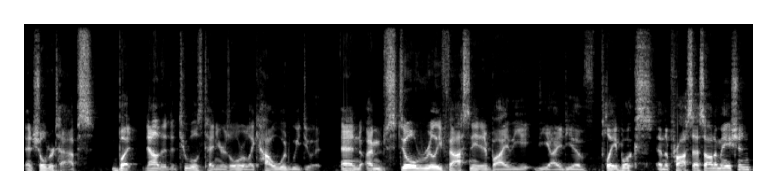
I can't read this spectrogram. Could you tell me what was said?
and shoulder taps. But now that the tool is 10 years older like how would we do it? And i'm still really fascinated by the the idea of playbooks and the process automation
